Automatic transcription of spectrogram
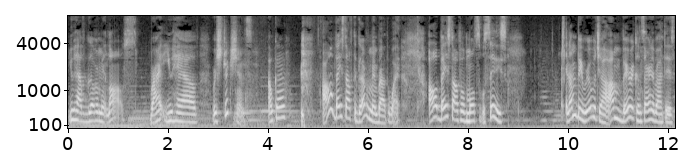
you have government laws, right? You have restrictions, okay? all based off the government, by the way, all based off of multiple cities. And I'm gonna be real with y'all. I'm very concerned about this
